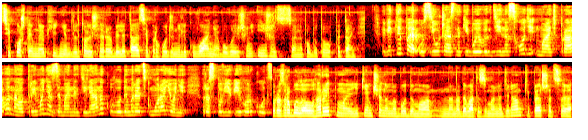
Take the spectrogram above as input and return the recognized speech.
Ці кошти їм необхідні для того, що реабілітації, проходження лікування або вирішення інших соціально-побутових питань. Відтепер усі учасники бойових дій на сході мають право на отримання земельних ділянок у Володимирецькому районі, розповів Ігор Куц. Розробили алгоритми, яким чином ми будемо надавати земельні ділянки. Перше це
